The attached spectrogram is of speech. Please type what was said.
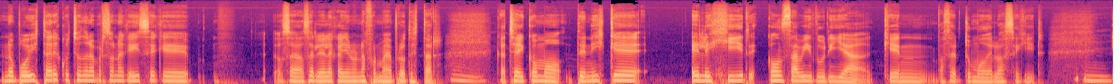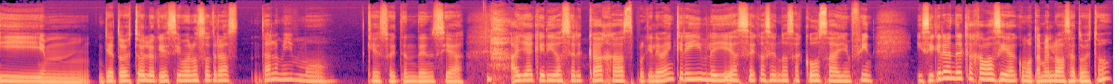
no podéis estar escuchando a una persona que dice que, o sea, salir a la calle en una forma de protestar. ¿Cachai? Como tenéis que elegir con sabiduría quién va a ser tu modelo a seguir. Mm. Y mm, ya todo esto de lo que decimos nosotras, da lo mismo que soy tendencia, haya querido hacer cajas porque le va increíble y ella seca haciendo esas cosas y en fin. Y si quiere vender caja vacía, como también lo hace todo esto,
